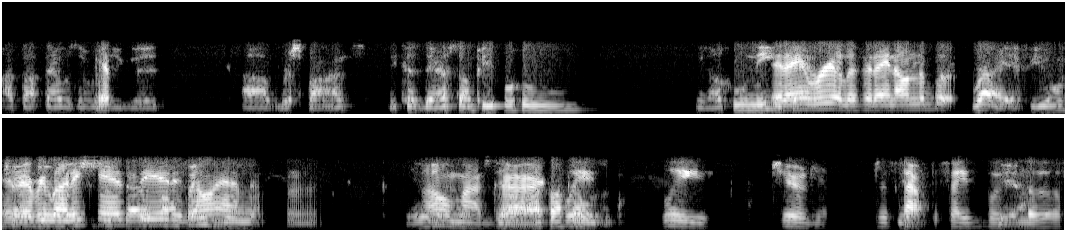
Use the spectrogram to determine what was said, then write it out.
I thought that was a really good uh, response because there are some people who, you know, who need It ain't that. real if it ain't on the book. Right. If you don't If change your everybody can't see status it, on it don't happen. Mm. yeah, Oh my God! thought that Please, was please, children, just Yeah. stop the Facebook Yeah. love.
